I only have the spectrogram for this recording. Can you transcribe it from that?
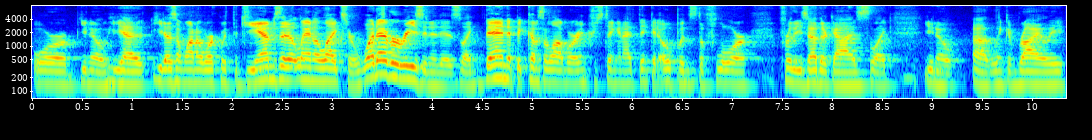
or you know he has he doesn't want to work with the GMs that Atlanta likes, or whatever reason it is, like then it becomes a lot more interesting, and I think it opens the floor for these other guys like you know uh, Lincoln Riley,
